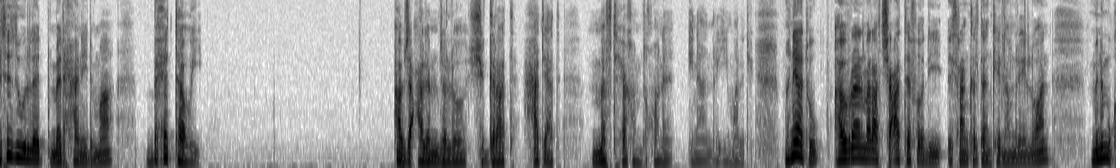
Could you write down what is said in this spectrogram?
እቲ ዝውለድ መድሓኒ ድማ ብሕታዊ ኣብዚ ዓለም ዘሎ ሽግራት ሓጢኣት መፍትሒ ከም ዝኾነ ኢና ንርኢ ማለት እዩ ምክንያቱ ኣብ እብራን ምዕራፍ ትሽዓተ ፍቕዲ 2ስራን ክልተን ከይድናም ንሪኢ ኣለዋን ምንም እኳ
